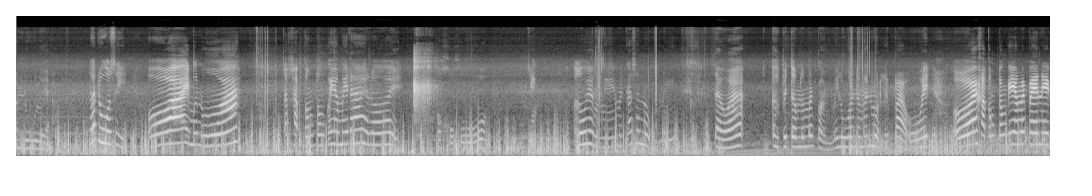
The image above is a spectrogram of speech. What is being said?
นดูเลยอะแล้วดูสิ โอ้ยมือหนัว จะขับตรงๆก็ยังไม่ได้เลย โอ้โหโหจริงรู้อย่างนี้มันก็สนุกนี้แต่ว่า เออไปเติมน้ำมันก่อน ไม่รู้ว่าน้ำมันหมดหรือเปล่า โอ้ยโอ้ยขับตรงตรงก็ยังไม่เป็นอีก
